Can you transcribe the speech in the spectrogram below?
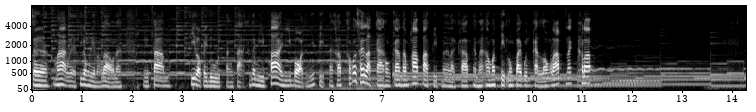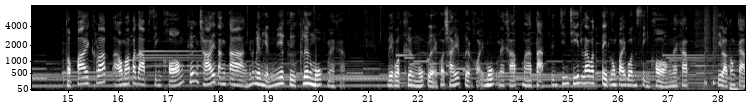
เจอมากเลยที่โรงเรียนของเรานะหรือตาม ที่เราไปดูต่างๆ ก็จะมีป้ายมีบอร์ดอย่างนี้ติดนะครับเขาก็ใช้หลักการของการทำภาพปาติดนั่นแหละครับใช่ไหมเอามาติดลงไปบนแผ่นรองรับนะครับ ต่อไปครับเอามาประดับสิ่งของเครื่องใช้ต่างๆ ที่นักเรียนเห็นนี่คือเครื่องมุกนะครับเรียกว่าเครื่องมุกเลย เพราะใช้เปลือกหอยมุกนะครับ มาตัดเป็นชิ้นๆแล้วมาติดลงไปบนสิ่งของนะครับ ที่เราต้องการ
